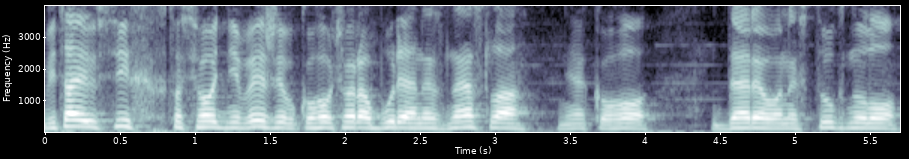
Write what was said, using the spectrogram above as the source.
Вітаю всіх, хто сьогодні вижив, кого вчора буря не знесла, кого дерево не стукнуло.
